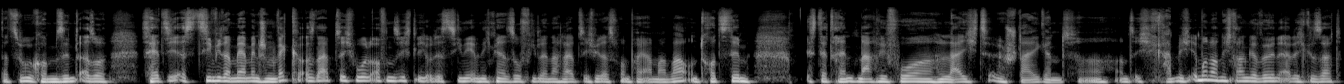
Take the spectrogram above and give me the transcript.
dazugekommen sind. Also es, hält sich, es ziehen wieder mehr Menschen weg aus Leipzig wohl offensichtlich und es ziehen eben nicht mehr so viele nach Leipzig, wie das vor ein paar Jahren mal war. Und trotzdem ist der Trend nach wie vor vor leicht äh, steigend. Und ich kann mich immer noch nicht dran gewöhnen, ehrlich gesagt,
